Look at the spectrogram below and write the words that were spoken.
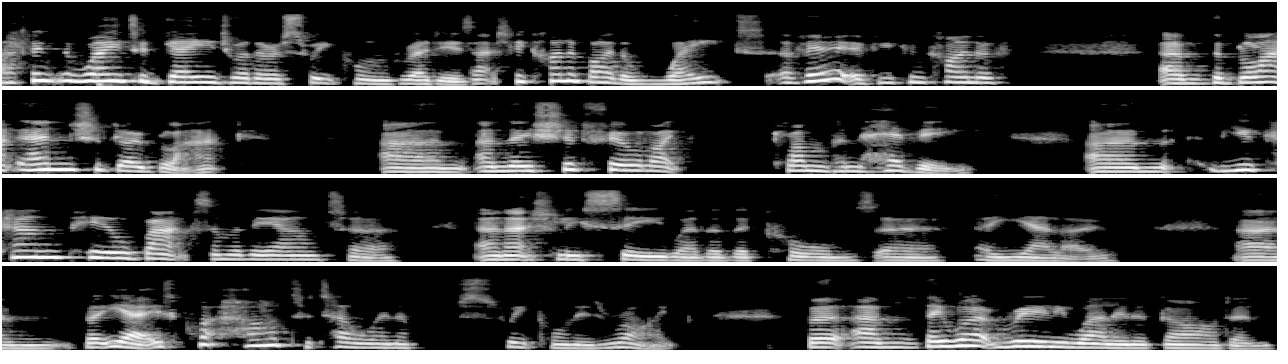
I think the way to gauge whether a sweet corn is ready is actually kind of by the weight of it. If you can kind of um, the black end should go black, um, and they should feel like plump and heavy. Um, you can peel back some of the outer and actually see whether the corns are, are yellow. Um, but yeah, it's quite hard to tell when a sweet corn is ripe. But um, they work really well in a garden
